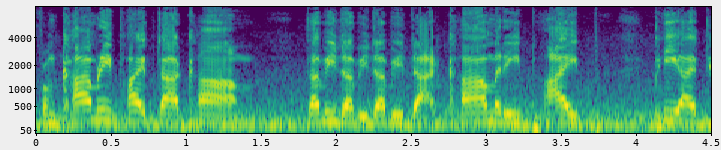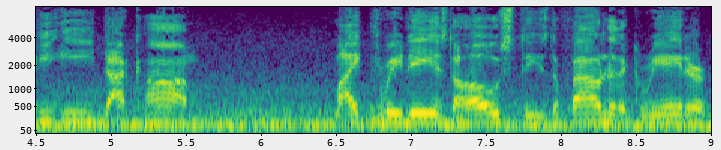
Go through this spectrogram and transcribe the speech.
from comedypipe.com, www.comedypipe.com. Mike 3D is the host, he's the founder, the creator,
